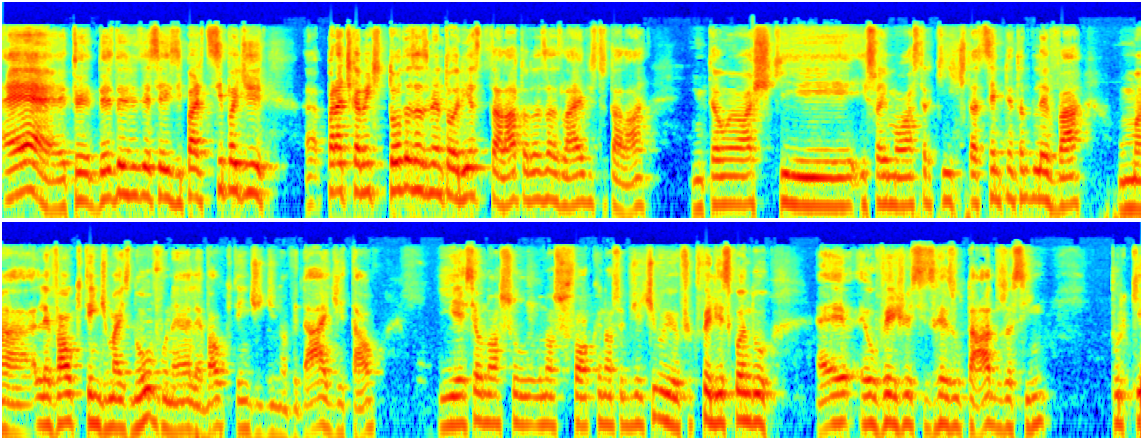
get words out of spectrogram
É, desde 2016. E participa de eh, praticamente todas as mentorias, tu tá lá, todas as lives, tu tá lá. Então eu acho que isso aí mostra que a gente está sempre tentando levar uma. levar o que tem de mais novo, né? Levar o que tem de, de novidade e tal. E esse é o nosso, o nosso foco e nosso objetivo. E eu fico feliz quando é, eu vejo esses resultados assim porque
